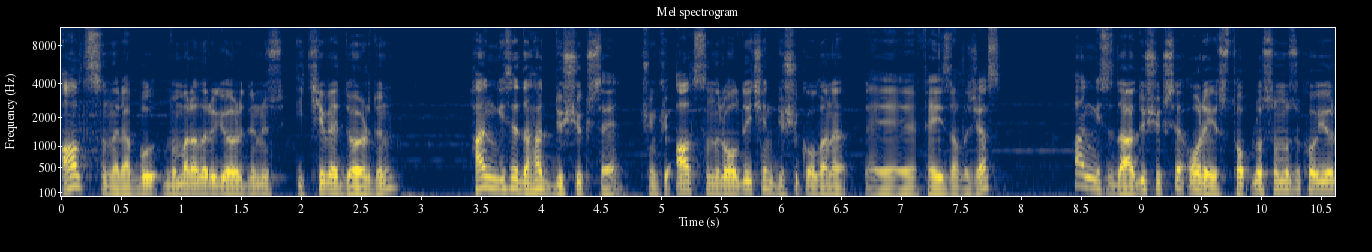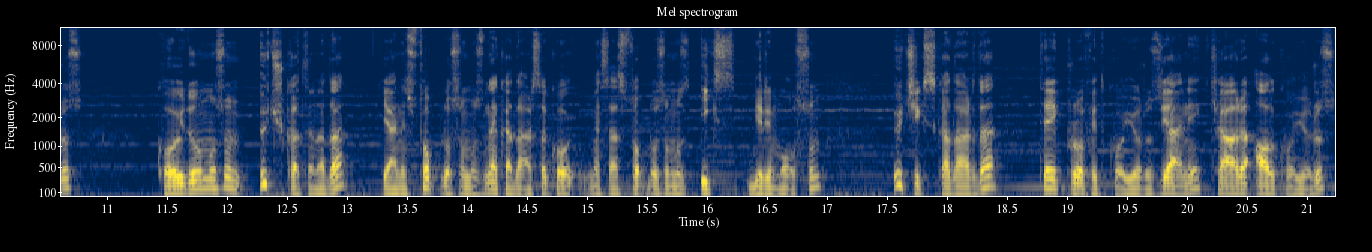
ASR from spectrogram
alt sınıra bu numaraları gördüğünüz 2 ve 4'ün hangisi daha düşükse çünkü alt sınır olduğu için düşük olanı e, phase alacağız. Hangisi daha düşükse oraya stop loss'umuzu koyuyoruz. Koyduğumuzun 3 katına da yani stop loss'umuz ne kadarsa mesela stop loss'umuz x birim olsun. 3x kadar da take profit koyuyoruz yani karı al koyuyoruz.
